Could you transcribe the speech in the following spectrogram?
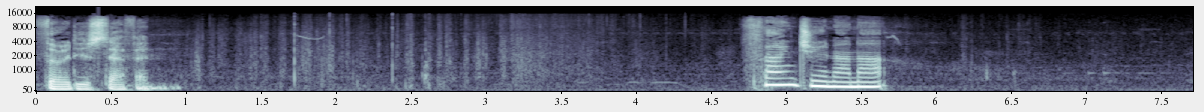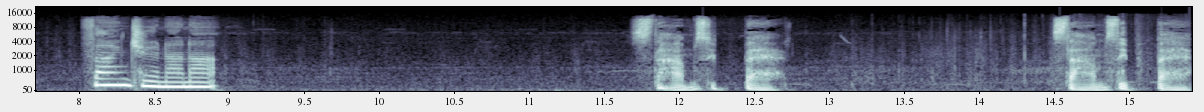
37 37 37 38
